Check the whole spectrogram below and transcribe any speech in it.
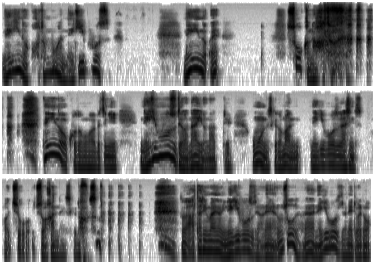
ネギの子供はネギ坊主ネギの、え、そうかなと。ネギの子供は別にネギ坊主ではないよなって思うんですけど、まあ、ネギ坊主らしいんです。まあ、ちょ、ちょっとわかんないですけど。そ の当たり前のようにネギ坊主だよね。うん、そうだよね。ネギ坊主だよねって言われても、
